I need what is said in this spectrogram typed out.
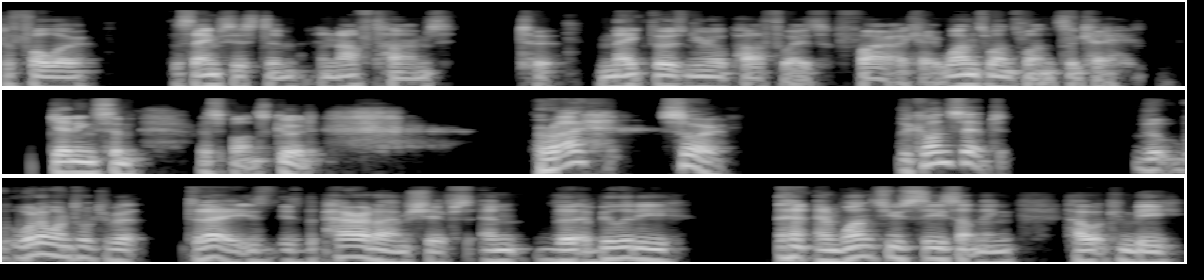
to follow the same system enough times to make those neural pathways fire. Okay, ones, ones, ones. Okay, getting some response. Good. All right. So the concept, the, what I want to talk to you about today is, is the paradigm shifts and the ability. And once you see something, how it can be,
